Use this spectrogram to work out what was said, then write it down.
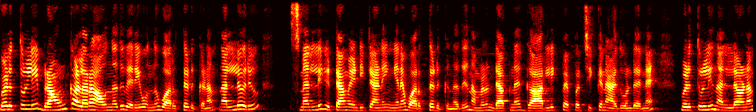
വെളുത്തുള്ളി ബ്രൗൺ കളർ ആവുന്നത് വരെ ഒന്ന് വറുത്തെടുക്കണം. നല്ലൊരു സ്മെല്ല് കിട്ടാൻ വേണ്ടിയിട്ടാണ് ഇങ്ങനെ വറുത്തെടുക്കുന്നത്. നമ്മൾ ഉണ്ടാക്കുന്ന ഗാർലിക് പെപ്പർ ചിക്കൻ ആയതുകൊണ്ട് തന്നെ വെളുത്തുള്ളി നല്ലോണം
